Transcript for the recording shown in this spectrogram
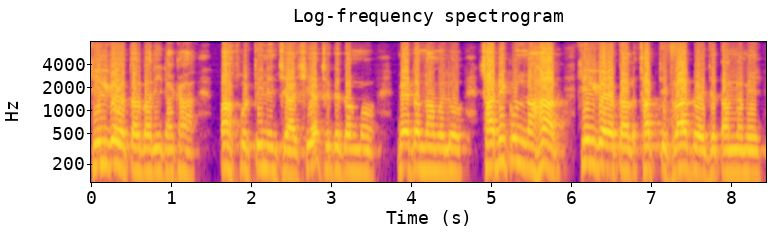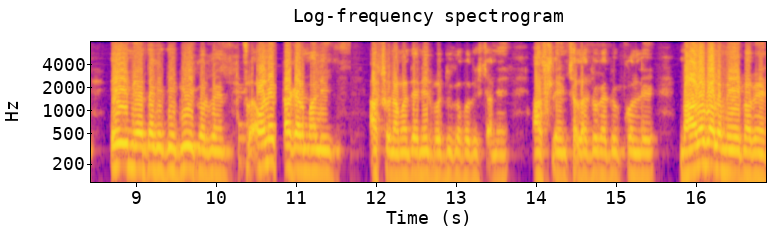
খিলগাঁও, তার বাড়ি ঢাকা, পাসপোর্ট তিন ইঞ্চি ছিয়াশিতে জন্ম। মেয়েটার নাম হলো সাবিকুল নাহার। খিলগাঁও তার সাতটি ফ্ল্যাট রয়েছে, তার নামে এই মেয়েটাকে যে বিয়ে করবেন। অনেক টাকার মালিক। আসুন আমাদের নির্ভরযোগ্য প্রতিষ্ঠানে আসলে ইনশাল্লাহ যোগাযোগ করলে ভালো ভালো মেয়ে পাবেন।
